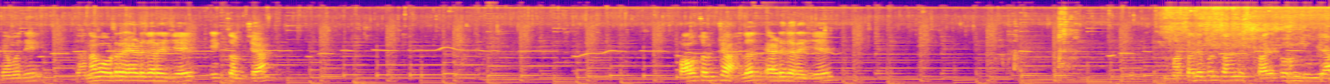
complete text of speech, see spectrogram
त्यामध्ये धना पावडर ऍड करायची आहे एक चमचा. पाव चमचा हळद ऍड करायची आहे. मसाले पण चांगले फ्राय करून घेऊया.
